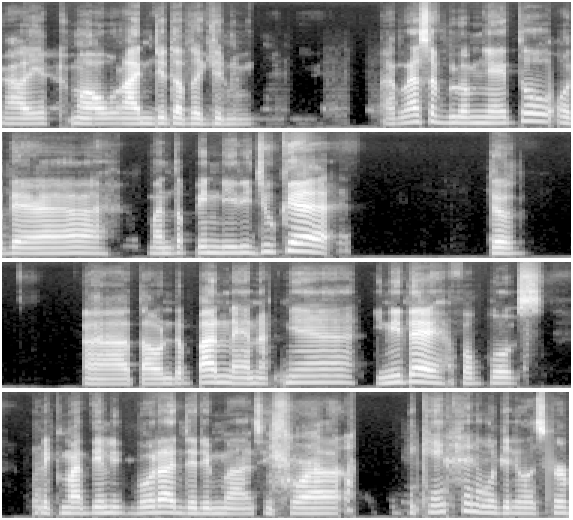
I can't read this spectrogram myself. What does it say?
kalian mau lanjut atau gini karena sebelumnya itu udah mantepin diri juga. Tuh uh, tahun depan enaknya ini deh fokus menikmati liburan jadi mahasiswa. Mau jadi mahasiswa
